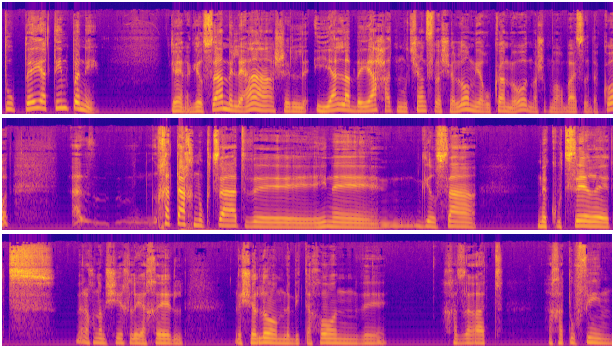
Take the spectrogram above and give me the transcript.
תופי הטימפני. כן, הגרסה המלאה של יאללה ביחד תנו צ'אנס לשלום היא ארוכה מאוד, משהו כמו 14 דקות. אז חתכנו קצת, והנה גרסה מקוצרת, ואנחנו נמשיך לייחל לשלום, לביטחון וחזרת החטופים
